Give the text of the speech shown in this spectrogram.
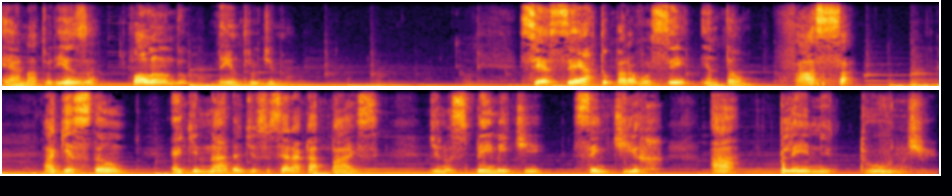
é a natureza falando dentro de mim. Se é certo para você, então faça. A questão é que nada disso será capaz de nos permitir sentir a plenitude.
